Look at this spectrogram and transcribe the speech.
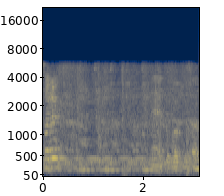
Sorry. Nie, to była przesada.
